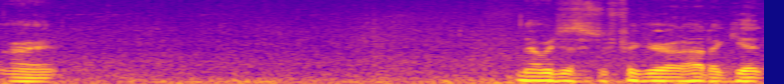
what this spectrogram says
Alright. Now we just have to figure out how to get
